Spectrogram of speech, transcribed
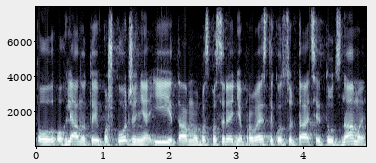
оглянути пошкодження і там безпосередньо провести консультації тут з нами.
